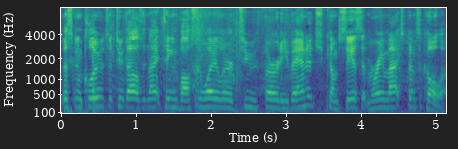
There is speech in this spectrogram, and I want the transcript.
This concludes the 2019 Boston Whaler 230 Vantage. Come see us at MarineMax Pensacola.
